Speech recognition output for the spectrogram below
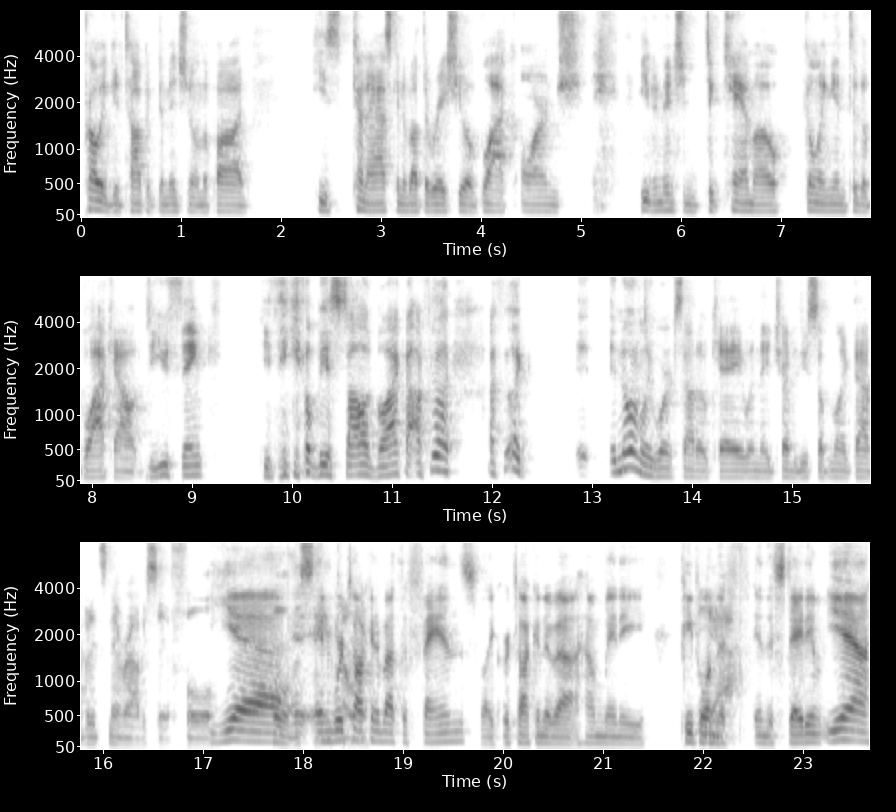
probably a good topic to mention on the pod. He's kind of asking about the ratio of black orange. He even mentioned to camo going into the blackout. Do you think? Do you think it'll be a solid blackout? I feel like I feel like it, it normally works out okay when they try to do something like that, but it's never obviously a full. Yeah, full and we're color. talking about the fans. Like we're talking about how many people yeah. in the in the stadium. Yeah,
